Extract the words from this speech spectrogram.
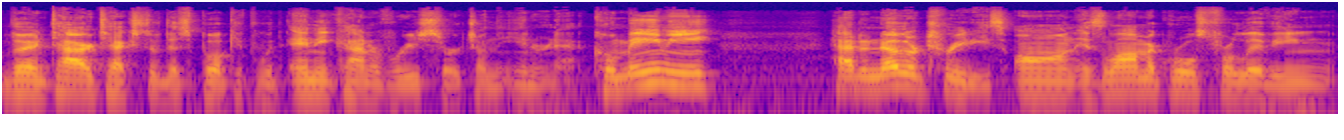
the entire text of this book if, with any kind of research on the internet. Khomeini had another treatise on Islamic rules for living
